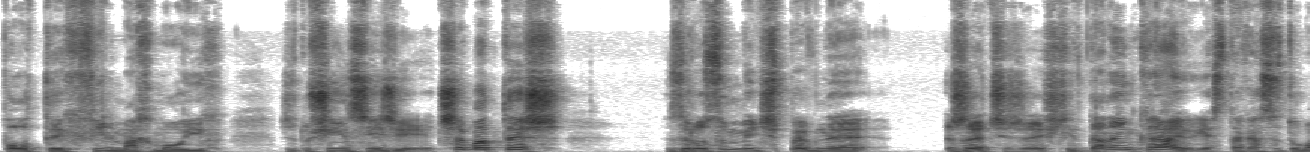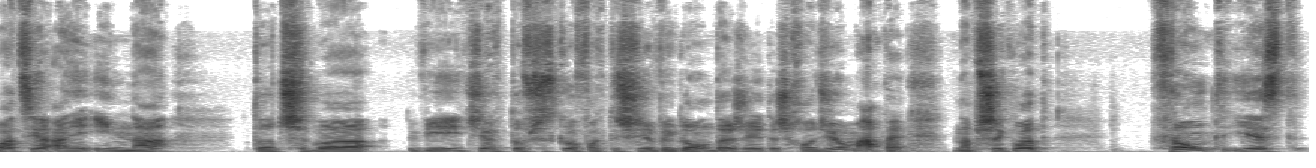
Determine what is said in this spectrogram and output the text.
po tych filmach moich, że tu się nic nie dzieje. Trzeba też zrozumieć pewne rzeczy, że jeśli w danym kraju jest taka sytuacja, a nie inna, to trzeba wiedzieć, jak to wszystko faktycznie wygląda, jeżeli też chodzi o mapę. Na przykład front jest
